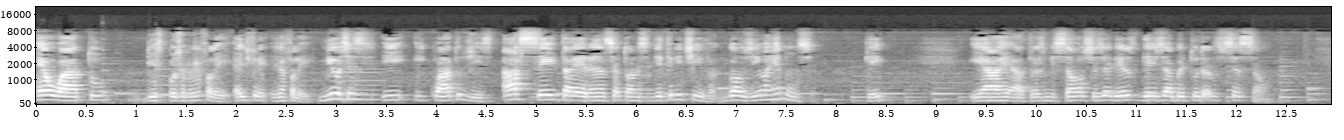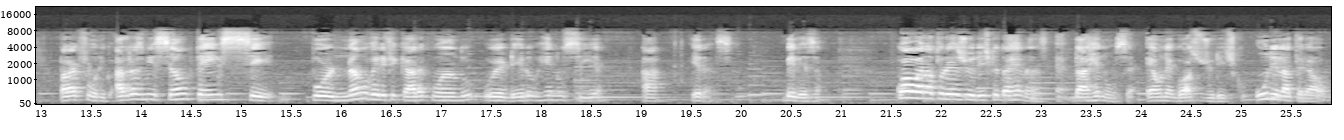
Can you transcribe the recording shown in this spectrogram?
É o ato despojamento, já falei, é diferente, já falei. 1804 diz: aceita a herança torna-se definitiva, igualzinho a renúncia, ok? E a, a transmissão aos seus herdeiros desde a abertura da sucessão. Parágrafo único. A transmissão tem-se por não verificada quando o herdeiro renuncia à herança. Beleza. Qual a natureza jurídica da renúncia? Da renúncia? É um negócio jurídico unilateral,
